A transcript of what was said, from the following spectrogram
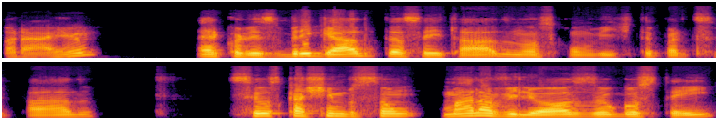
Brian, Hércules, obrigado por ter aceitado o nosso convite, ter participado. Seus cachimbos são maravilhosos, eu gostei.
